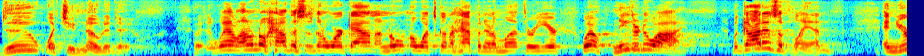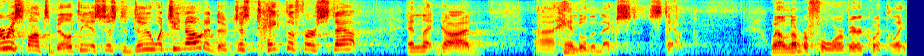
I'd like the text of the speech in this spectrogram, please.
Do what you know to do. Well, I don't know how this is going to work out. I don't know what's going to happen in a month or a year. Well, neither do I. But God has a plan, and your responsibility is just to do what you know to do. Just take the first step and let God uh, handle the next step. Well, number four, very quickly,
